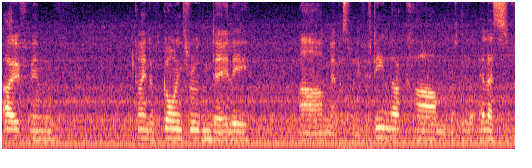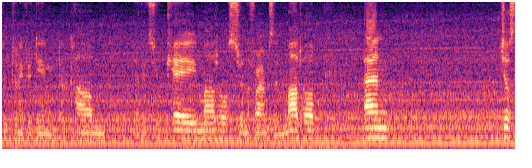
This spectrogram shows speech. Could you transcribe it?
I've been kind of going through them daily on ls2015.com, ls2015.com, FS UK, mod the farms in Mod Hub, and just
